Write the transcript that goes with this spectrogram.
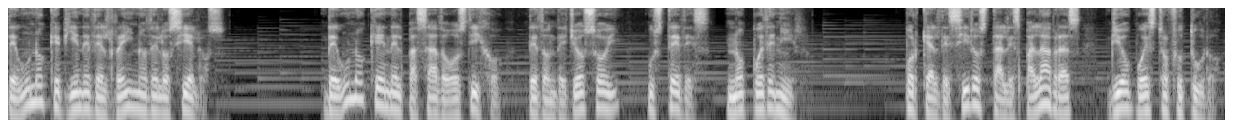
de uno que viene del reino de los cielos. De uno que en el pasado os dijo, de donde yo soy, ustedes no pueden ir. Porque al deciros tales palabras, dio vuestro futuro.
